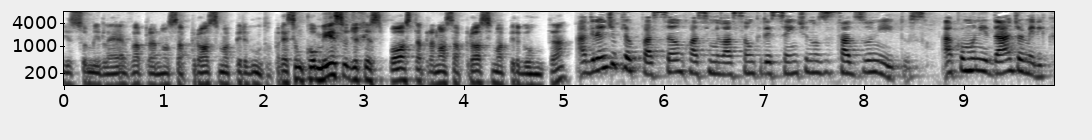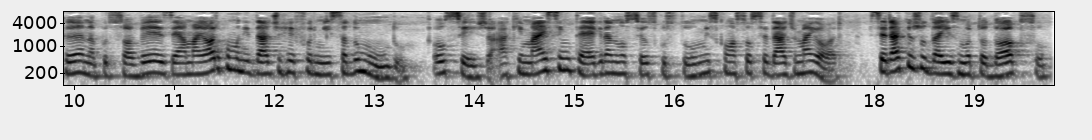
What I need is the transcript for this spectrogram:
Isso me leva para a nossa próxima pergunta. Parece um começo de resposta para a nossa próxima pergunta. A grande preocupação com a assimilação crescente nos Estados Unidos. A comunidade americana, por sua vez, é a maior comunidade reformista do mundo, ou seja, a que mais se integra nos seus costumes com a sociedade maior. Será que o judaísmo ortodoxo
